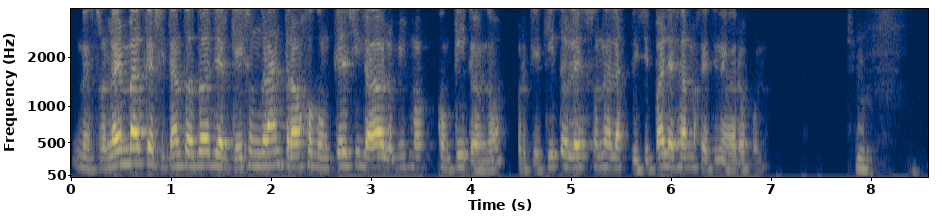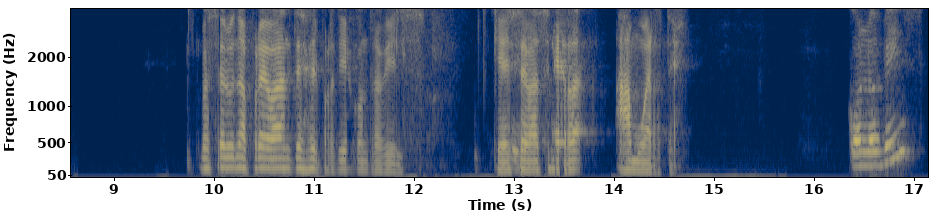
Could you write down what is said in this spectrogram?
nuestros linebackers y tanto Dodger, que hizo un gran trabajo con Kelsey, lo haga lo mismo con Kittle, ¿no? Porque Kittle es una de las principales armas que tiene Garoppolo. Va a ser una prueba antes del partido contra Bills, que Sí. ese va a ser a muerte. Con los Bills,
